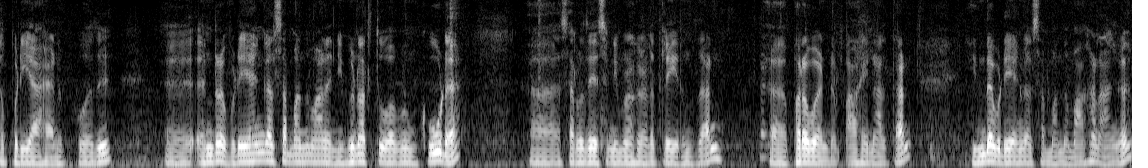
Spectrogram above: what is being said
எப்படியாக அனுப்புவது என்ற விடயங்கள் சம்பந்தமான நிபுணத்துவமும் கூட சர்வதேச சர்வதேச நிபுணர்களிடத்தில் இருந்துதான் பெற வேண்டும். ஆகையினால்தான் இந்த விடயங்கள் சம்பந்தமாக நாங்கள்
